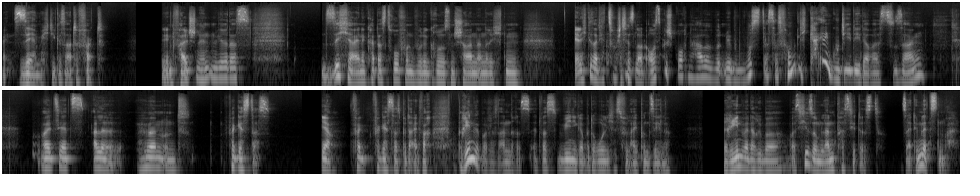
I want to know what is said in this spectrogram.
Ein sehr mächtiges Artefakt. In den falschen Händen wäre das sicher eine Katastrophe und würde großen Schaden anrichten. Ehrlich gesagt, jetzt wo ich das laut ausgesprochen habe, wird mir bewusst, dass das vermutlich keine gute Idee da war, es zu sagen. Weil es jetzt alle hören und vergesst das. Ja, ver vergesst das bitte einfach. Reden wir über etwas anderes, etwas weniger bedrohliches für Leib und Seele reden wir darüber, was hier so im Land passiert ist, seit dem letzten Mal.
